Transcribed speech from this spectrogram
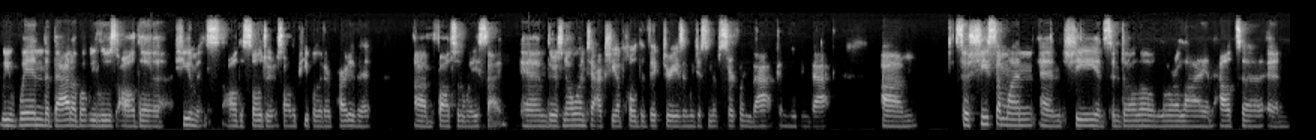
we win the battle, but we lose all the humans, all the soldiers, all the people that are part of it. Um, fall to the wayside, and there's no one to actually uphold the victories, and we just end up circling back and moving back. Um, so she's someone, and she and Sindolo and Lorelei and Alta and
